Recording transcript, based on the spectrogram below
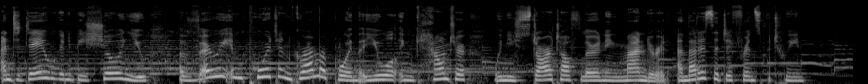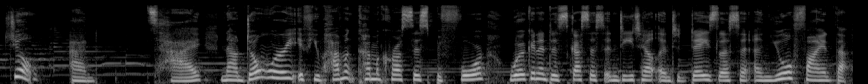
And today we're going to be showing you a very important grammar point that you will encounter when you start off learning Mandarin, and that is the difference between 就 and 才. Now, don't worry if you haven't come across this before. We're going to discuss this in detail in today's lesson, and you'll find that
